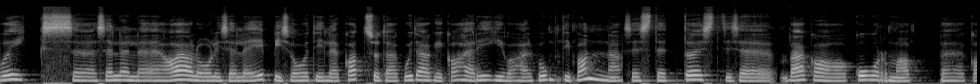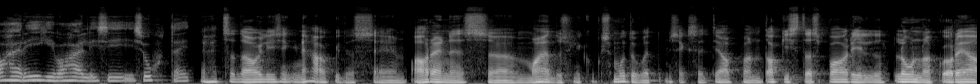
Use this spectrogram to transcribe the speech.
võiks äh, sellele ajaloolisele episoodile katsuda kuidagi kahe riigi vahel punkti panna, sest et tõesti see väga koormab kahe riigi vahelisi suhteid. jah, et seda oli isegi näha, kuidas see arenes äh, majanduslikuks mõõduvõtmiseks, et Jaapan takistas paaril Lõuna-Korea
